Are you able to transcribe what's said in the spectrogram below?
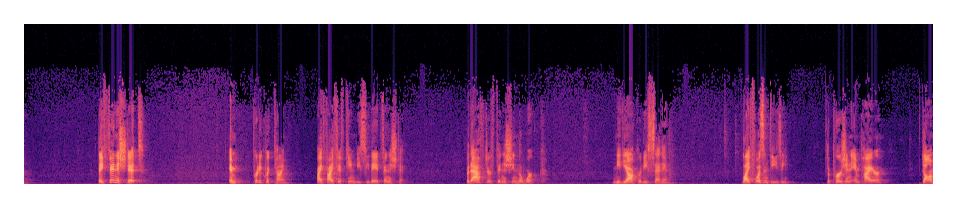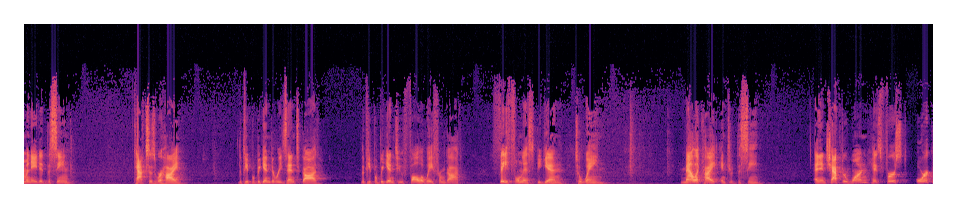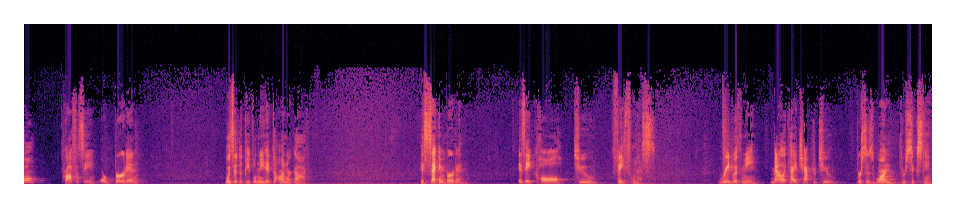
They finished it in pretty quick time. By 515 BC, they had finished it. But after finishing the work, mediocrity set in. Life wasn't easy. The Persian Empire dominated the scene. Taxes were high. The people began to resent God. the people began to fall away from God. Faithfulness began to wane. Malachi entered the scene. And in chapter 1, his first oracle, prophecy, or burden was that the people needed to honor God. His second burden is a call to faithfulness. Read with me Malachi chapter 2, verses 1 through 16.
